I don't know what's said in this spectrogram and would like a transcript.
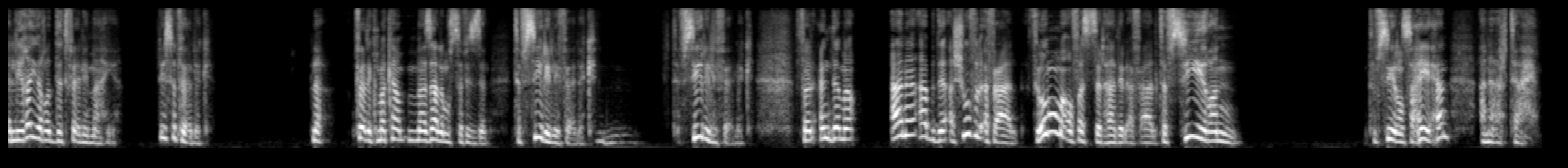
اللي غير ردة فعلي ما هي؟ ليس فعلك. لا فعلك ما كان ما زال مستفزا. تفسيري لفعلك. تفسيري لفعلك. فعندما أنا أبدأ أشوف الأفعال ثم أفسر هذه الأفعال تفسيرا. تفسيرا صحيحا أنا أرتاح.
